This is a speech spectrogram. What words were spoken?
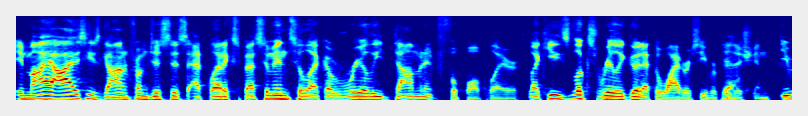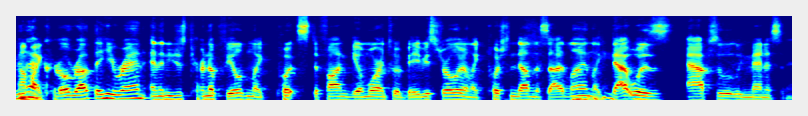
in my eyes he's gone from just this athletic specimen to like a really dominant football player like he looks really good at the wide receiver Yeah. position Even I'm that like curl route that he ran, and then he just turned up field and like put Stephon Gilmore into a baby stroller and like pushed him down the sideline. Like that was absolutely menacing.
